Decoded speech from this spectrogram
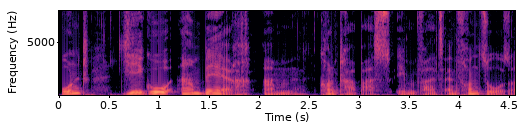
Und Diego Imbert am Kontrabass, ebenfalls ein Franzose.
